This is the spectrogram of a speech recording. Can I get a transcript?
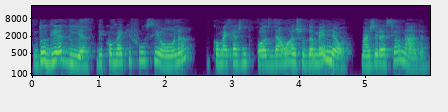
do dia a dia, de como é que funciona, como é que a gente pode dar uma ajuda melhor, mais direcionada.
